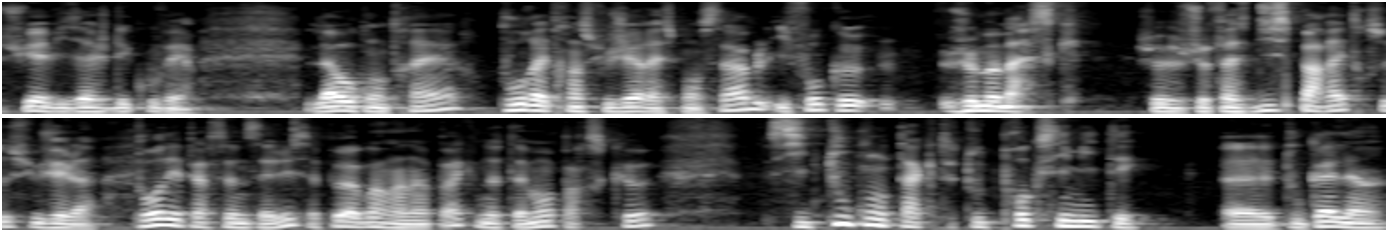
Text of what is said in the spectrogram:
suis à visage découvert. Là, au contraire, pour être un sujet responsable, il faut que je me masque. Je, fasse disparaître ce sujet-là. Pour des personnes âgées, ça peut avoir un impact, notamment parce que si tout contact, toute proximité, euh, tout câlin,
